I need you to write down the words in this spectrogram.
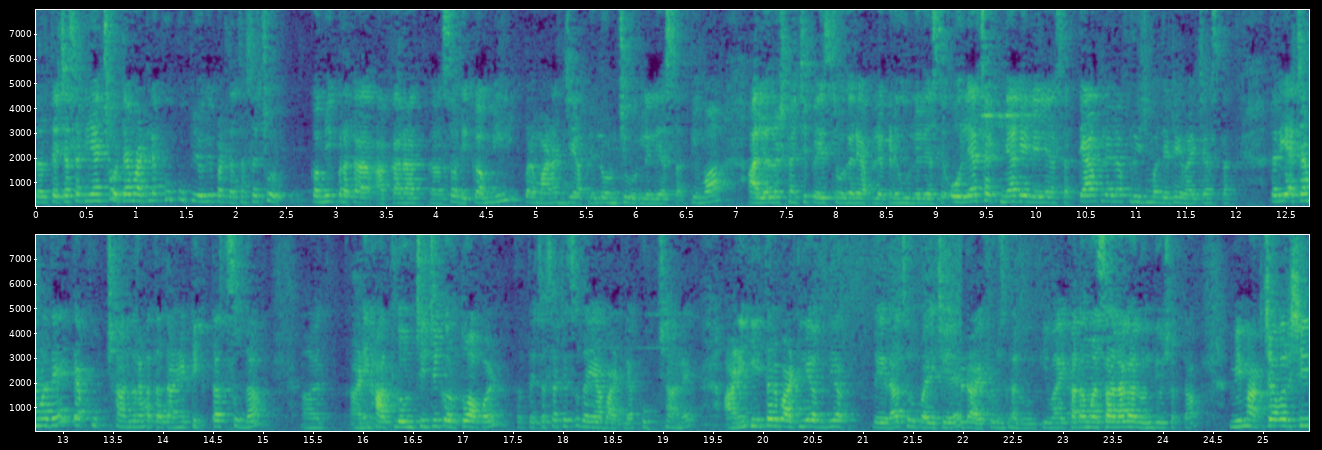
तर त्याच्यासाठी या छोट्या बाटल्या खूप उपयोगी पडतात. असं छो कमी प्रकार आकारात सॉरी कमी प्रमाणात जी आपली लोणची उरलेली असतात किंवा आलं लसणाची पेस्ट वगैरे आपल्याकडे उरलेली असते ओल्या चटण्या केलेल्या असतात त्या आपल्याला फ्रीजमध्ये ठेवायच्या असतात. तर याच्यामध्ये त्या खूप छान राहतात आणि टिकतात सुद्धा. आणि हात लोणची जी करतो आपण तर त्याच्यासाठी सुद्धा या बाटल्या खूप छान आहेत. आणि ही तर बाटली अगदी तेराच रुपयाची आहे ड्रायफ्रुट्स घालून किंवा एखादा मसाला घालून देऊ शकता. मी मागच्या वर्षी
